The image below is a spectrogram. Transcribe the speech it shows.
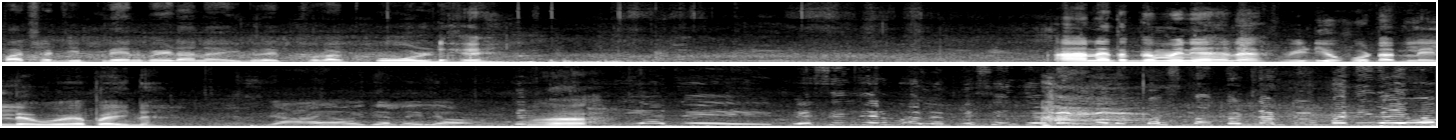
પાછળ જે પ્લેન પડ્યા ને એ બધા થોડાક ઓલ્ડ છે. આને તો ગમે ને હે ને વીડિયો ફોટા જ લઈ લેવું હોય ભાઈને. હા. પેસેન્જર અલા પેસેન્જર બસમાં કંડક્ટર બની રહ્યો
